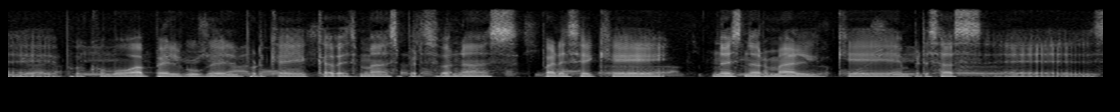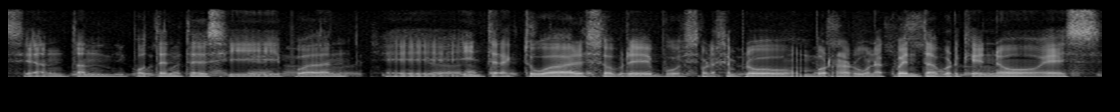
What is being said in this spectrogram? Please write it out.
eh, pues como Apple, Google, porque hay cada vez más personas. Parece que no es normal que empresas eh, sean tan potentes y puedan eh, interactuar sobre, pues, por ejemplo, borrar una cuenta porque no es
